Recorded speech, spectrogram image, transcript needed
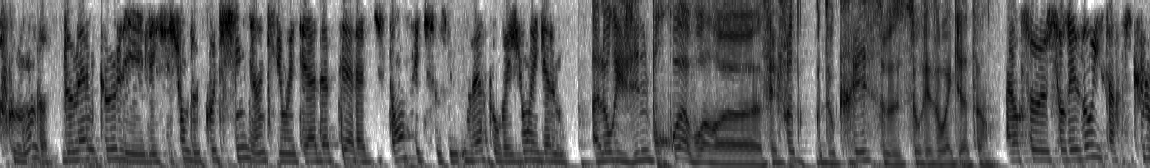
tout le monde. De même que les, les sessions de coaching hein, qui ont été adaptées à la distance et qui se sont ouvertes aux régions également. À l'origine, pourquoi avoir fait le choix de, créer ce, ce réseau Agathe? Alors ce, ce réseau, il s'articule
